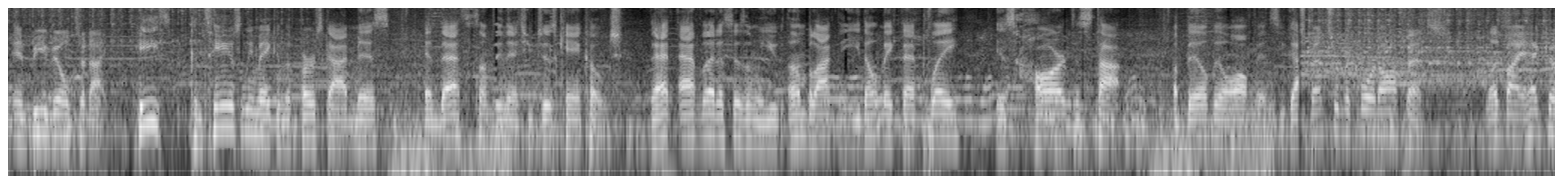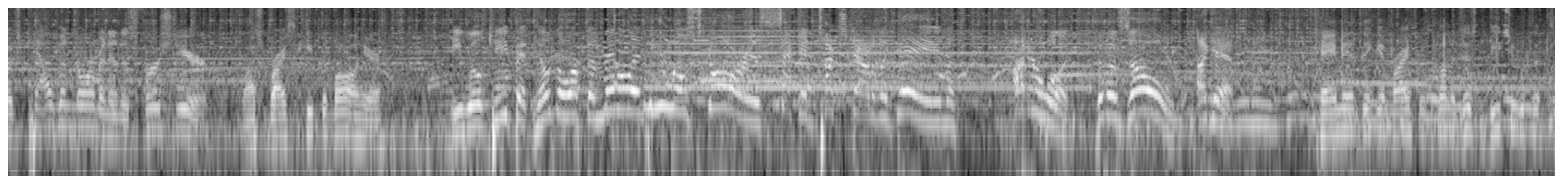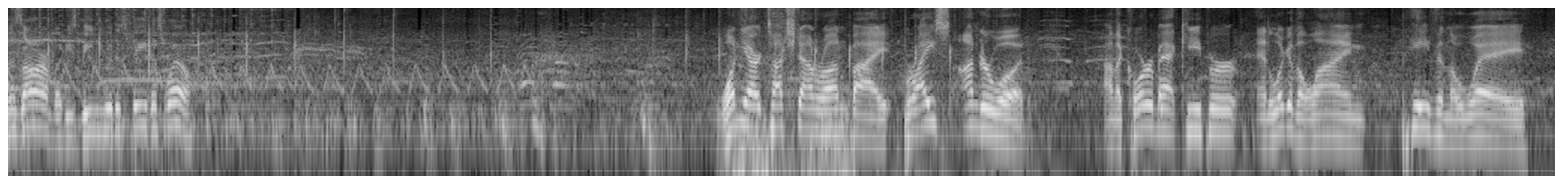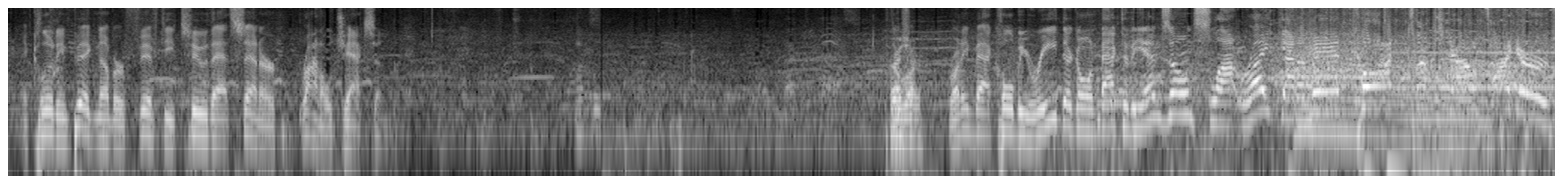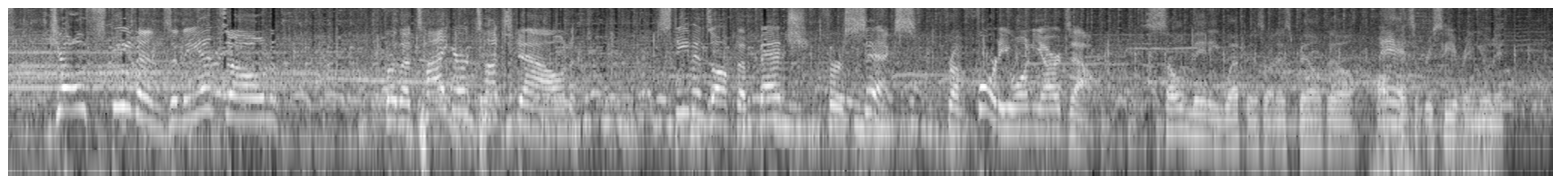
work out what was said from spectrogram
in Belleville tonight. He's continuously making the first guy miss, and that's something that you just can't coach. That athleticism, when you unblock and you don't make that play, is hard to stop a Belleville offense. You got Spencer McCord offense led by head coach Calvin Norman in his first year. Watch Bryce keep the ball here. He will keep it. He'll go up the middle and he will score his second touchdown of the game. Underwood to the zone again. Came in thinking Bryce was going to just beat you with his arm, but he's beating you with his feet as well. One yard touchdown run by Bryce Underwood on the quarterback keeper. And look at the line paving the way, including big number 52, that center, Ronald Jackson. Pressure. Running back Colby Reed. They're going back to the end zone. Slot right. Got a man caught. Touchdown Tigers. Joe Stevens in the end zone for the Tiger touchdown. Stevens off the bench for six from 41 yards out so many weapons on this Belleville Man. offensive receiving unit.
